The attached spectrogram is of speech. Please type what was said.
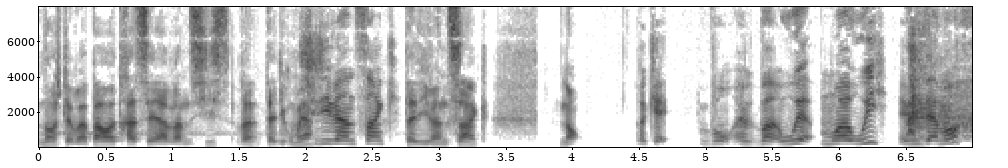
Non, je te vois pas retracer à 26. T'as dit combien? Je dis 25. T'as dit 25 Ok. Bon, euh, ben, oui, moi, oui, évidemment.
